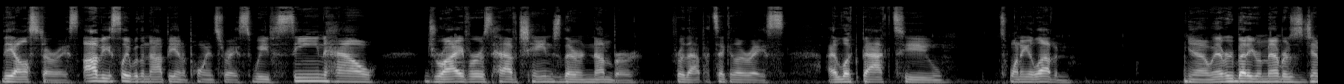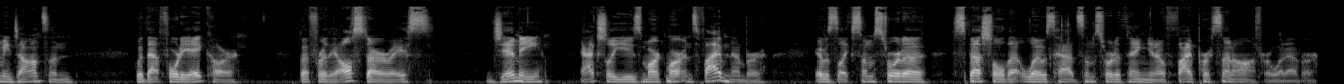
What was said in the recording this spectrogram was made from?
the All Star race. Obviously, with it not being a points race, we've seen how drivers have changed their number for that particular race. I look back to 2011. You know, everybody remembers Jimmie Johnson with that 48 car. But for the All Star race, Jimmy actually used Mark Martin's five number. It was like some sort of special that Lowe's had, some sort of thing, you know, 5% off or whatever.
